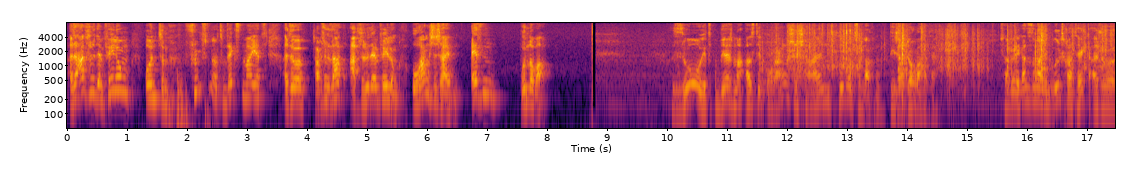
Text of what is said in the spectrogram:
Also absolute Empfehlung und zum fünften oder zum sechsten Mal jetzt, also habe ich schon gesagt, absolute Empfehlung. Orangenscheiben, essen, wunderbar. So, jetzt probiere ich mal aus den Orangenschalen Pulver zu machen, die ich im Dörrer hatte. Ich habe hier ganz normal den Ultratec, also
